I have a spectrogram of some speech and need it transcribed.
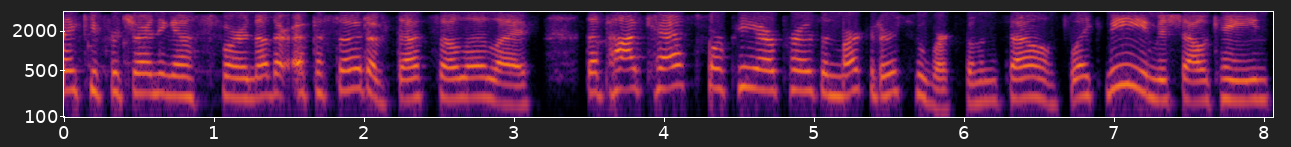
thank you for joining us for another episode of That Solo Life, the podcast for PR pros and marketers who work for themselves, like me, Michelle Kane,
